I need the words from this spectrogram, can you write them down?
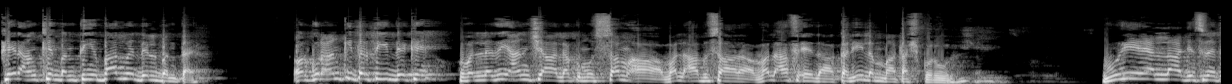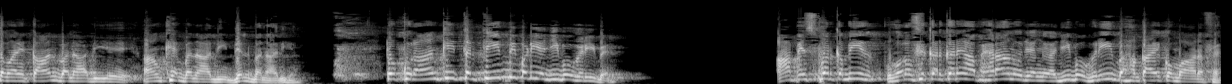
پھر آنکھیں بنتی ہیں، بعد میں دل بنتا ہے۔ اور قرآن کی ترتیب دیکھیں۔ ولزی انشا لکم سم آ ول ابسارا ول افیدا کلی لمبا تشکرور وہی ہے اللہ جس نے تمہارے کان بنا دیے، آنکھیں بنا دی، دل بنا دیا۔ تو قرآن کی ترتیب بھی بڑی عجیب و غریب ہے۔ آپ اس پر کبھی غور و فکر کریں، آپ حیران ہو جائیں گے، عجیب و غریب حقائق و معرف ہے۔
